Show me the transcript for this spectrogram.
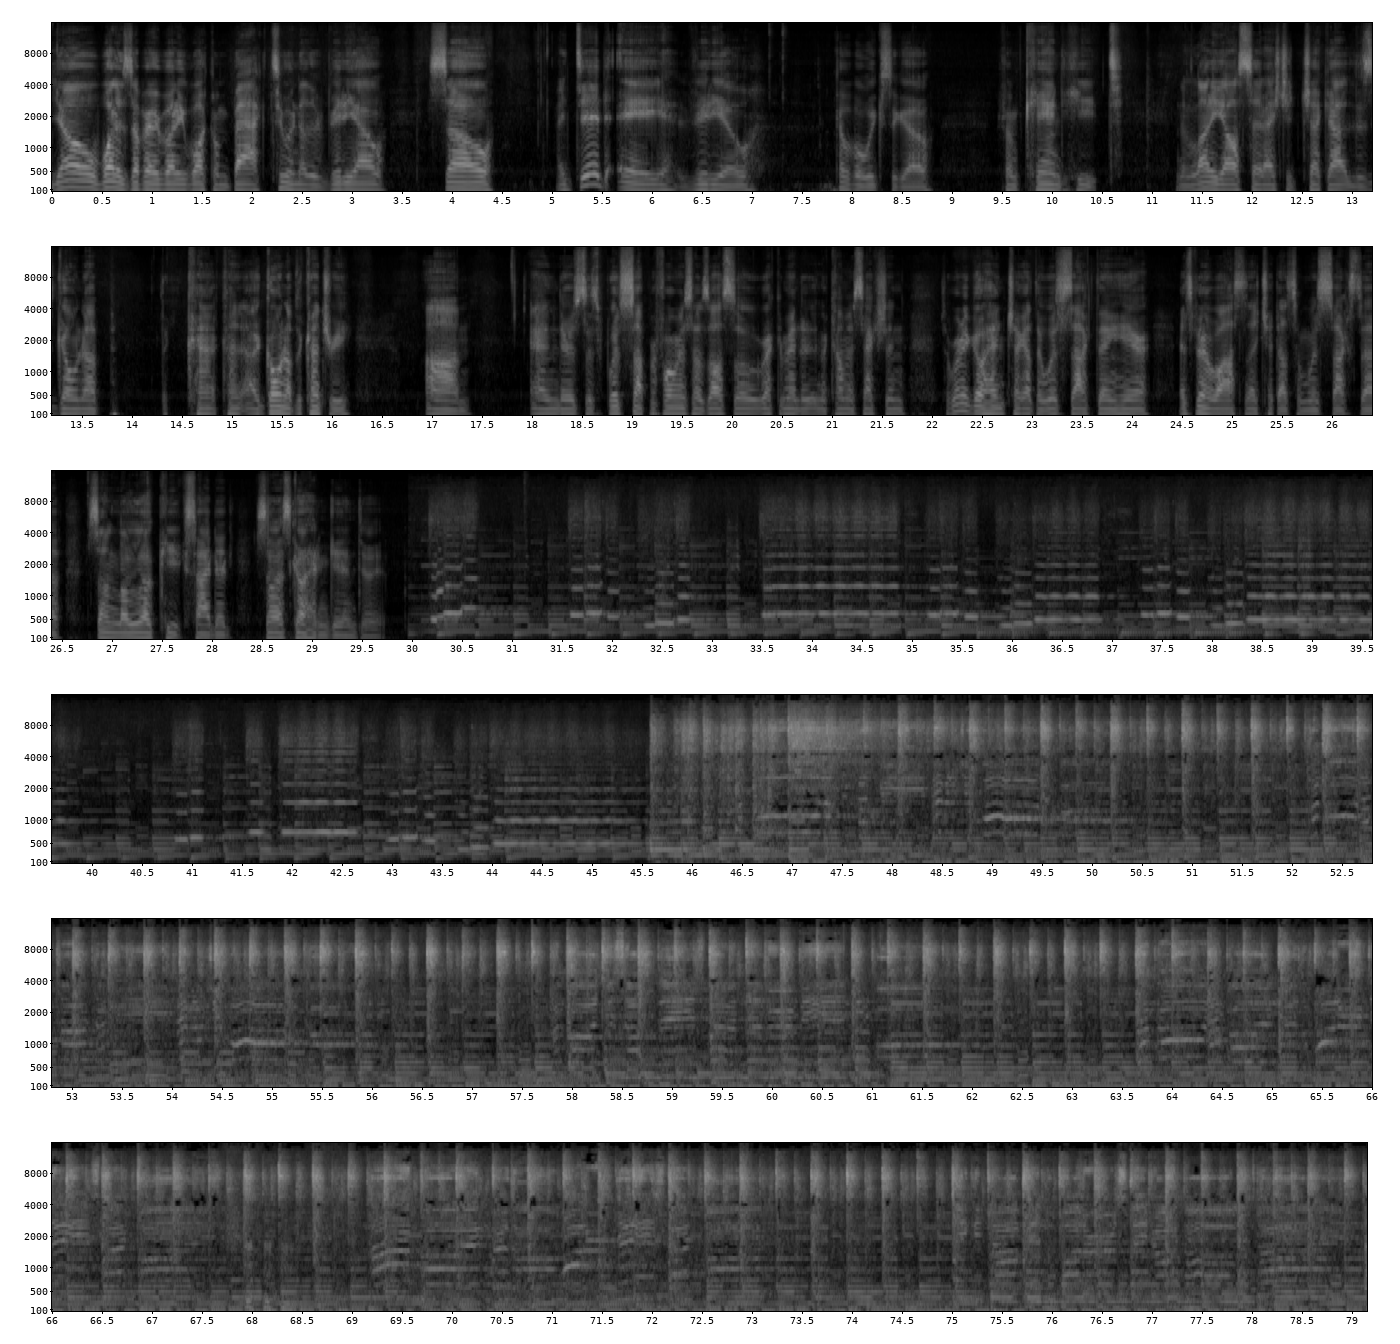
Yo, what is up everybody? Welcome back to another video. So, I did a video a couple of weeks ago from Canned Heat. And a lot of y'all said I should check out this Going Up the uh, Going Up the Country. Um, and there's this Woodstock performance that was also recommended in the comment section. So we're going to go ahead and check out the Woodstock thing here. It's been a while since I checked out some Woodstock stuff, so I'm low-key excited. So let's go ahead and get into it.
